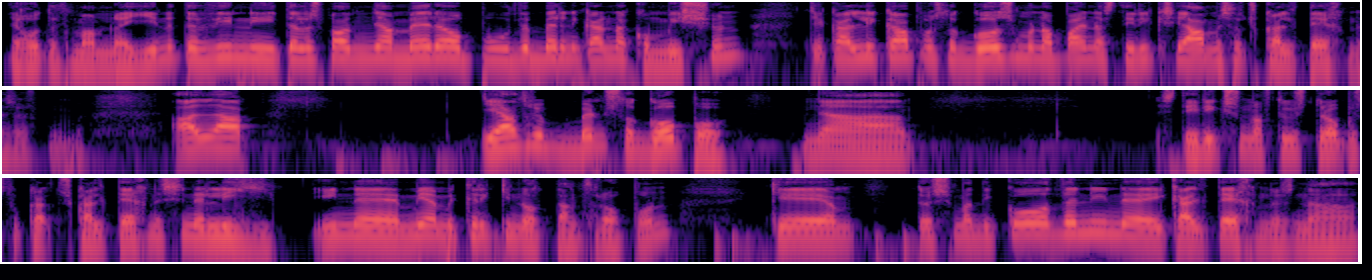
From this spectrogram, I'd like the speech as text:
Εγώ το θυμάμαι να γίνεται. Δίνει τέλος πάντων μια μέρα όπου δεν παίρνει κανένα commission και καλεί κάπως τον κόσμο να πάει να στηρίξει άμεσα τους καλλιτέχνες, ας πούμε. Αλλά οι άνθρωποι που μπαίνουν στον κόπο να στηρίξουν με αυτούς τους τρόπους του καλλιτέχνες είναι λίγοι. Είναι μια μικρή κοινότητα ανθρώπων και το σημαντικό δεν είναι οι καλλιτέχνες να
